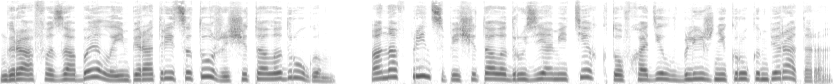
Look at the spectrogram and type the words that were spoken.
Графа Забелла императрица тоже считала другом. Она, в принципе, считала друзьями тех, кто входил в ближний круг императора.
